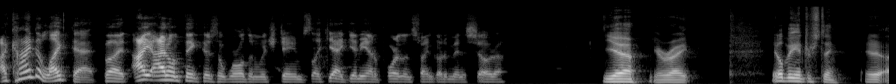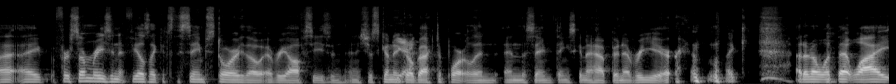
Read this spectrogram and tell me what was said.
I kind of like that, but I I don't think there's a world in which Dame's like, yeah, get me out of Portland so I can go to Minnesota. Yeah, you're right. It'll be interesting. It- I, I for some reason it feels like it's the same story though every offseason and it's just going to Yeah. go back to Portland and the same thing's going to happen every year. like I don't know what that why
